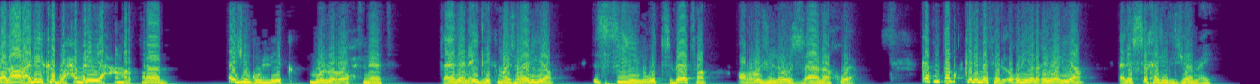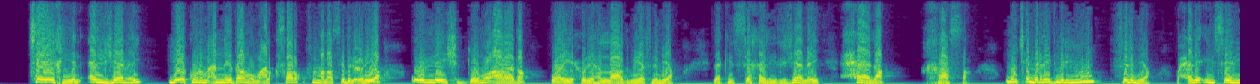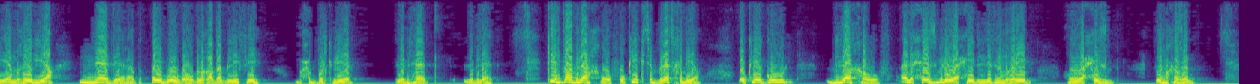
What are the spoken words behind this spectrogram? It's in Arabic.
والعار عليك أبو حمرية حمر التراب أجي نقول لك مول الروح فنات. تعال نعيد لك مجرى الزين والتباتة الرجل والزعامة أخويا. كتنطبق كلمة هذه الأغنية الغيوانية على السخليل الجامعي. تاريخيا الجامعي يكون مع النظام ومع القصر في المناصب العليا واللي يشدوا المعارضة وريحوا لها الأرض مية في المية. لكن السخليل الجامعي حالة خاصة. متمرد مليون في المية وحالة إنسانية مغربية نادرة بالطيبوبة وبالغضب اللي فيه وبحبه الكبير لبلاد البلاد. كيهضر بلا خوف وكيكتب بلا تخبية وكيقول بلا خوف الحزب الوحيد اللي في المغرب هو حزب المخزن.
